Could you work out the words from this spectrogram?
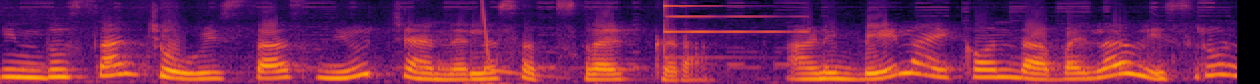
हिंदुस्तान चोवीस तास न्यूज चॅनलला सबस्क्राईब करा आणि बेल आयकॉन दाबायला विसरू नका.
